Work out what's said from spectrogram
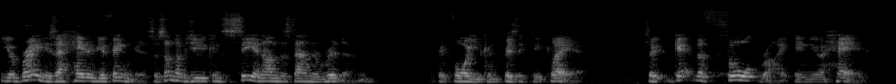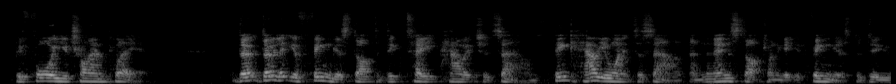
your brain is ahead of your fingers. So sometimes you can see and understand a rhythm before you can physically play it. So get the thought right in your head before you try and play it. Don't, don't let your fingers start to dictate how it should sound. Think how you want it to sound and then start trying to get your fingers to do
